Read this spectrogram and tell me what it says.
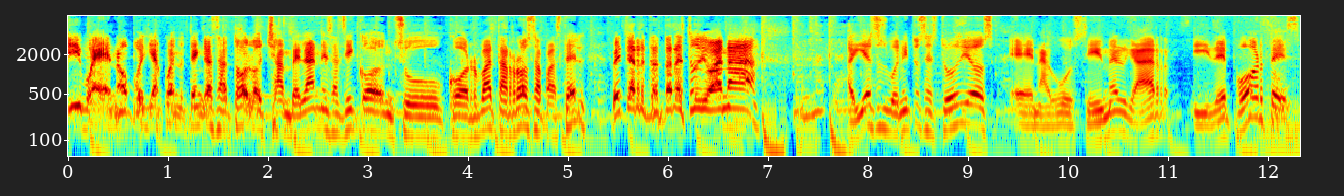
Y bueno, pues ya cuando tengas a todos los chambelanes así con su corbata rosa pastel, vete a retratar Estudio Ana. Ahí esos bonitos estudios en Agustín Melgar y Deportes.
